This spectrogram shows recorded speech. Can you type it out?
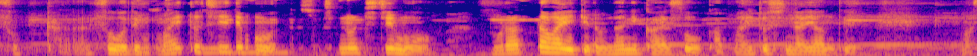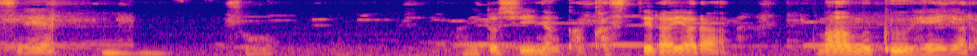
そっか。そう、でも毎年、でも、うちの父も、もらったはいいけど何返そうか、毎年悩んでますね。うんうんそう。毎年なんかカステラやら、バームクーヘンやら、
